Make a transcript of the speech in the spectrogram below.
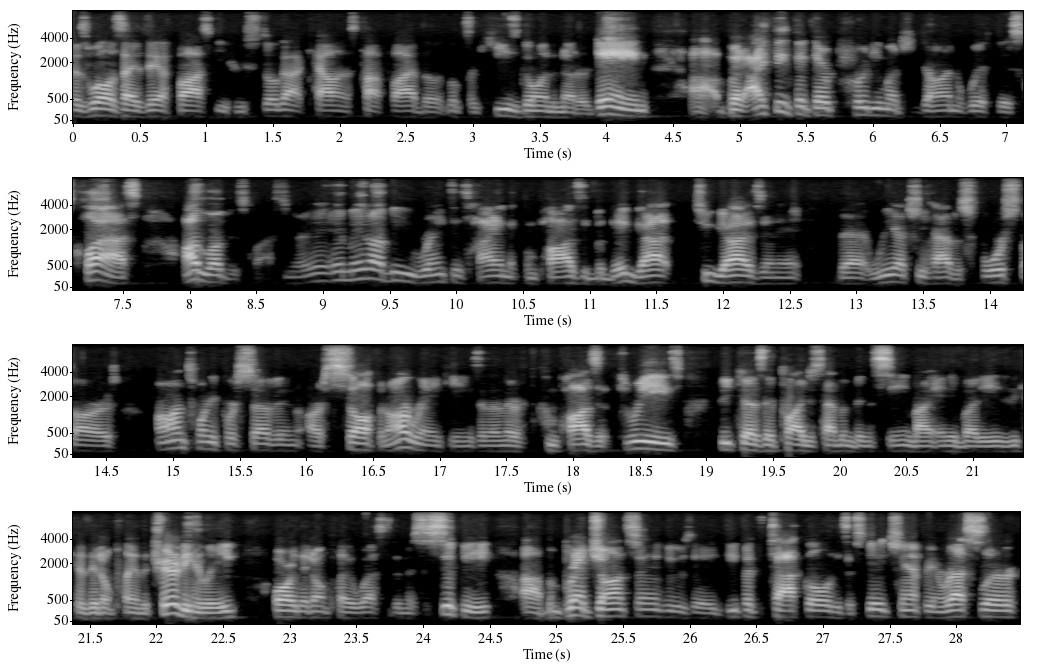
as well as Isaiah Foskey, who's still got Cal in his top five, though it looks like he's going to Notre Dame. Uh, but I think that they're pretty much done with this class. I love this class. You know, it, it may not be ranked as high in the composite, but they've got two guys in it that we actually have as four stars on 24 7 ourselves in our rankings, and then they're composite threes because they probably just haven't been seen by anybody because they don't play in the Trinity League or they don't play west of the Mississippi. Uh, but Brett Johnson, who's a defensive tackle, he's a state champion wrestler,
